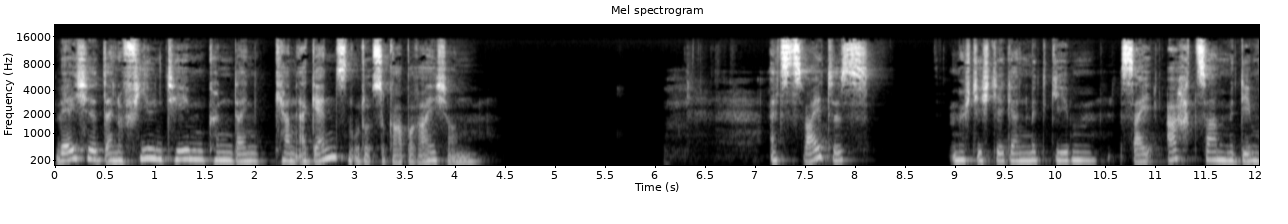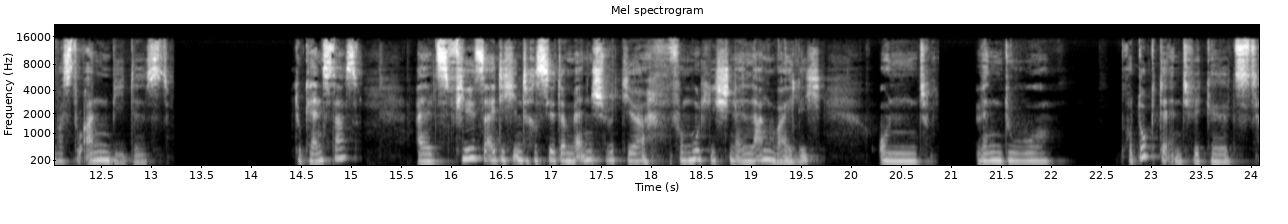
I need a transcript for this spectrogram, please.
Welche deiner vielen Themen können deinen Kern ergänzen oder sogar bereichern? Als zweites möchte ich dir gern mitgeben, sei achtsam mit dem, was du anbietest. Du kennst das? Als vielseitig interessierter Mensch wird dir vermutlich schnell langweilig. Und wenn du Produkte entwickelst,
